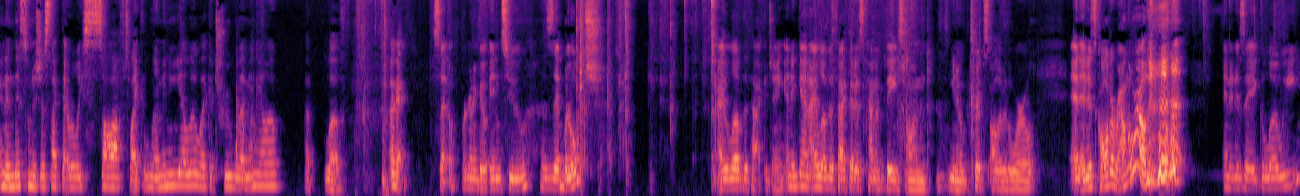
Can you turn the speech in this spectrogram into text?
And then this one is just like that really soft, like lemony yellow, like a true lemon yellow. I love. Okay, so we're going to go into the blush. I love the packaging. And again, I love the fact that it's kind of based on, you know, trips all over the world. And, and it's called Around the World. and it is a glowy,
